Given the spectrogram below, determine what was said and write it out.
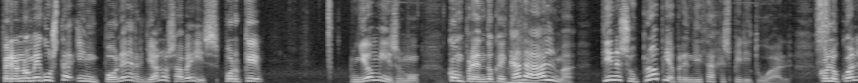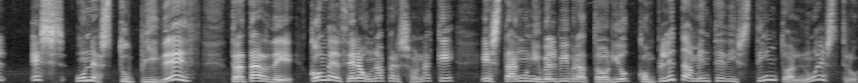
Pero no me gusta imponer, ya lo sabéis, porque yo mismo comprendo que cada alma tiene su propio aprendizaje espiritual, con lo cual es una estupidez tratar de convencer a una persona que está en un nivel vibratorio completamente distinto al nuestro.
